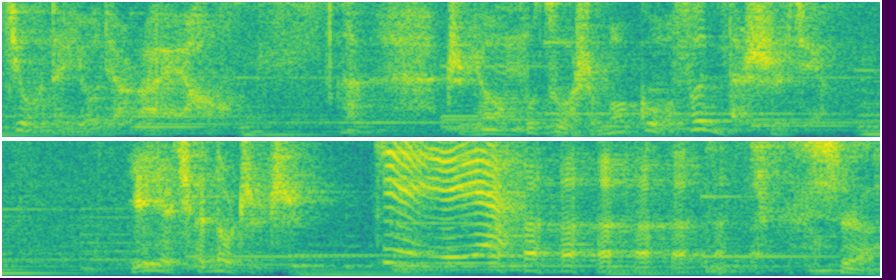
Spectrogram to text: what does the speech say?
就得有点爱好，只要不做什么过分的事情，爷爷全都支持。谢谢爷爷。是啊，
